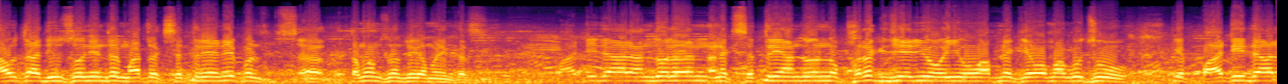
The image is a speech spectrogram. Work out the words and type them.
આવતા દિવસોની અંદર માત્ર ક્ષત્રિય નહીં, પણ તમામ સમાજ કરશે. પાટીદાર આંદોલન અને ક્ષત્રિય આંદોલનનો ફરક જે રહ્યો એ હું આપને કહેવા માગું છું કે પાટીદાર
